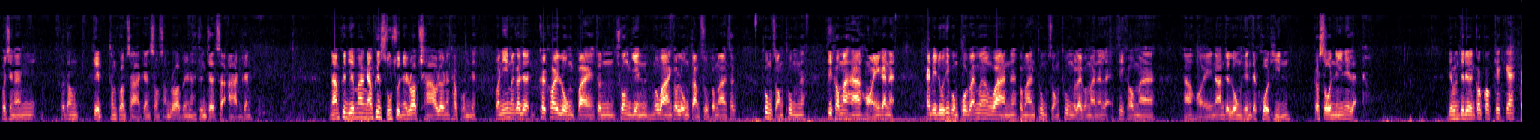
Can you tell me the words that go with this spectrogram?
เพราะฉะนั้นก็ต้องเก็บทำความสะอาดกันสองสามรอบเลยนะถึงจะสะอาดกัน น้ำขึ้นเยอะมากน้ำขึ้นสูงสุดในรอบเช้าแล้วนะครับผมเนี่ย วันนี้มันก็จะค่อยๆลงไปจนช่วงเย็นเมื่อวานก็ลงต่ำสุดประมาณสักทุ่มสองทุ่มนะที่เขามาหาหอยกันอะใครไปดูที่ผมโพสไว้เมื่อวานนะประมาณทุ่มสองทุ่มอะไรประมาณนั้นแหละ ที่เขามาหาหอยน้ำจะลงเห็นแต่โขดหิน ก็โซนนี้นี่แหละ เดี๋ยวผมจะเดินก็ก็แก๊กๆไป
